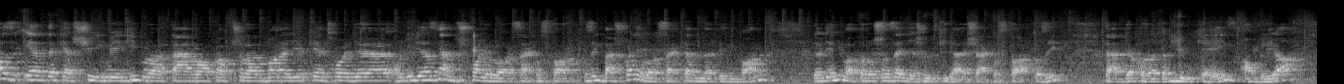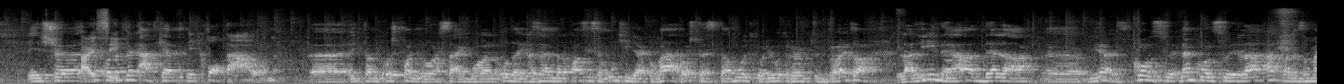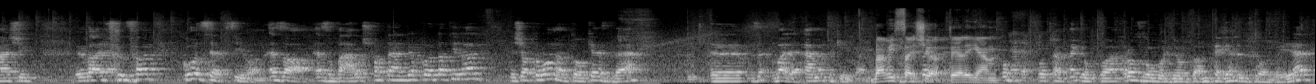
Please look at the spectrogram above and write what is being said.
Az érdekesség még Gibraltárral kapcsolatban egyébként, hogy, hogy ugye ez nem Spanyolországhoz tartozik, bár Spanyolország területén van, de ugye hivatalosan az Egyesült Királysághoz tartozik, tehát gyakorlatilag UK, Anglia, és gyakorlatilag át kell menni egy határon. Uh, itt amikor Spanyolországból odaér az ember, azt hiszem úgy hívják a várost, ezt a múltkor jót rögtünk rajta, La Linea de la, uh, mi ez? Consu- nem Consuela, van ez a másik változat, Concepción, ez a, ez a városhatár gyakorlatilag, és akkor onnantól kezdve, uh, várjál, elment a képen. Bár vissza is jöttél, igen. Bocsánat, megnyomtam, rossz gombot nyomtam meg, előfordul ilyen.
